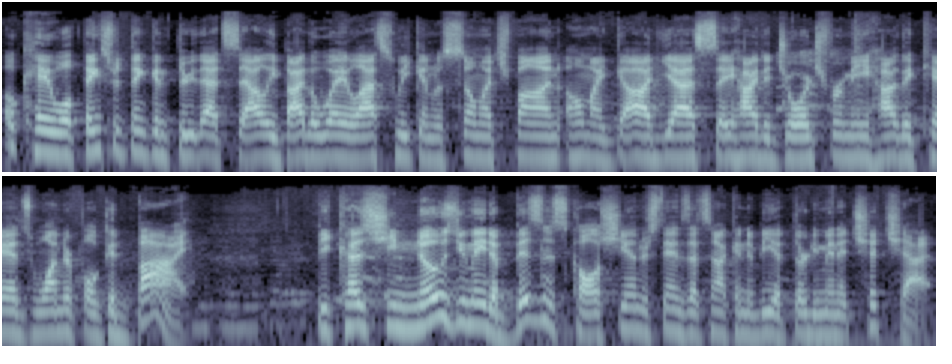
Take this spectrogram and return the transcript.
okay, well, thanks for thinking through that, Sally. By the way, last weekend was so much fun. Oh my God, yes. Say hi to George for me. Hi, the kids? Wonderful. Goodbye. Because she knows you made a business call, she understands that's not going to be a 30 minute chit chat.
